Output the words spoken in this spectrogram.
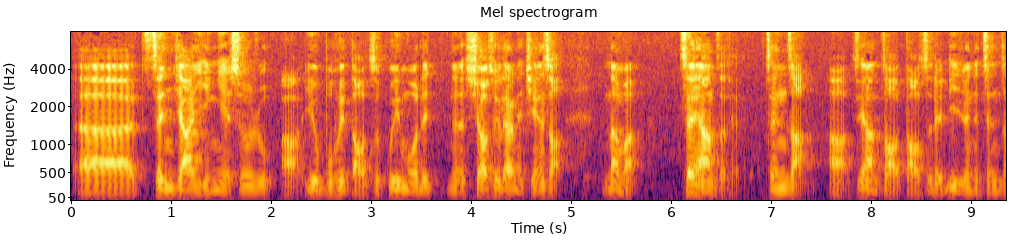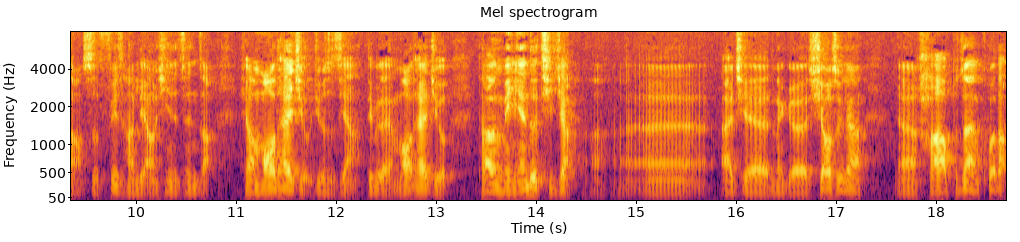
呃，增加营业收入啊，又不会导致规模的呃销售量的减少，那么这样子的增长啊，这样导导致的利润的增长是非常良性的增长。像茅台酒就是这样，对不对？茅台酒它每年都提价啊，呃，而且那个销售量。嗯，还不断扩大，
